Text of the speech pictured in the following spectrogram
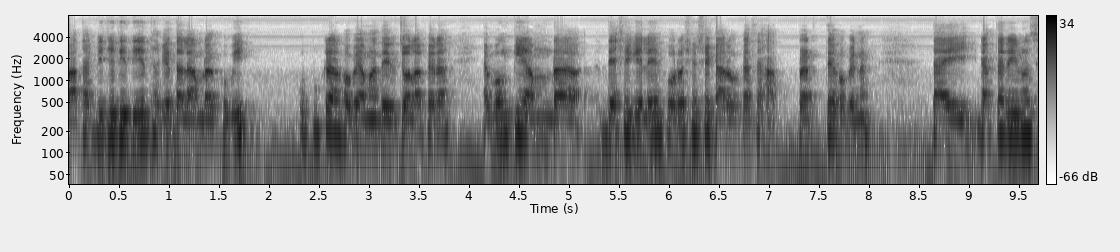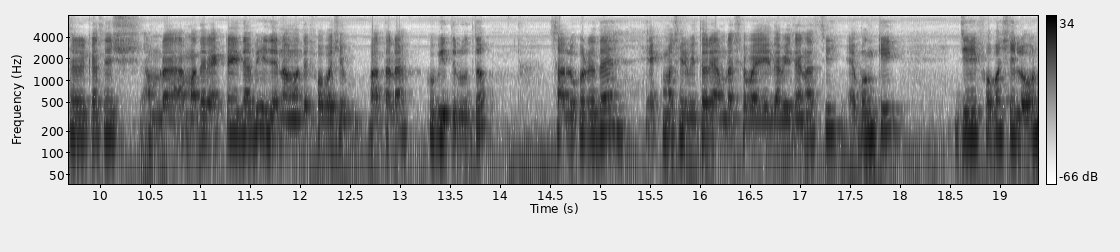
ভাতাটি যদি দিয়ে থাকে, তাহলে আমরা খুবই উপকার হবে আমাদের চলাফেরা এবং কি আমরা দেশে গেলে পরশেষে কারও কাছে হাত পাততে হবে না। তাই ডাক্তার ইউনুস স্যারের কাছে আমরা, আমাদের একটাই দাবি যেন আমাদের প্রবাসী ভাতাটা খুবই দ্রুত চালু করে দেয়। এক মাসের ভিতরে আমরা সবাই এই দাবি জানাচ্ছি এবং কি যে প্রবাসী লোন,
